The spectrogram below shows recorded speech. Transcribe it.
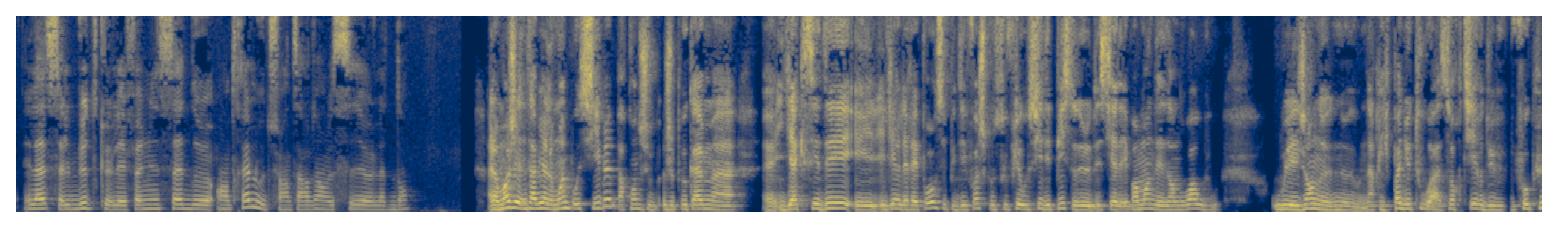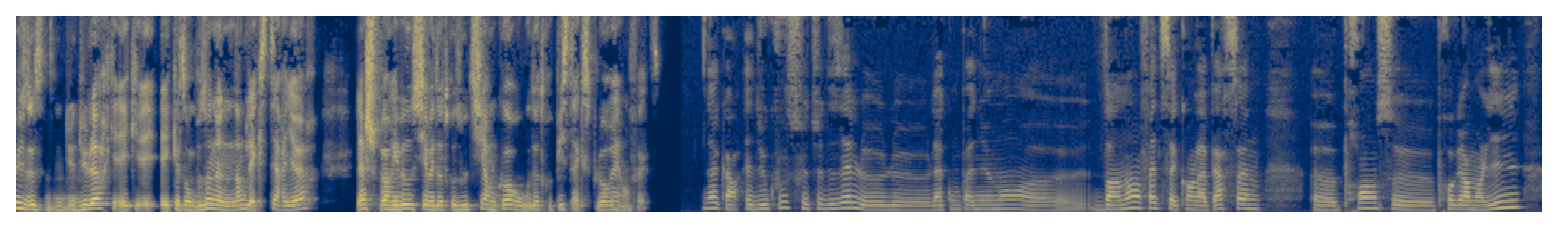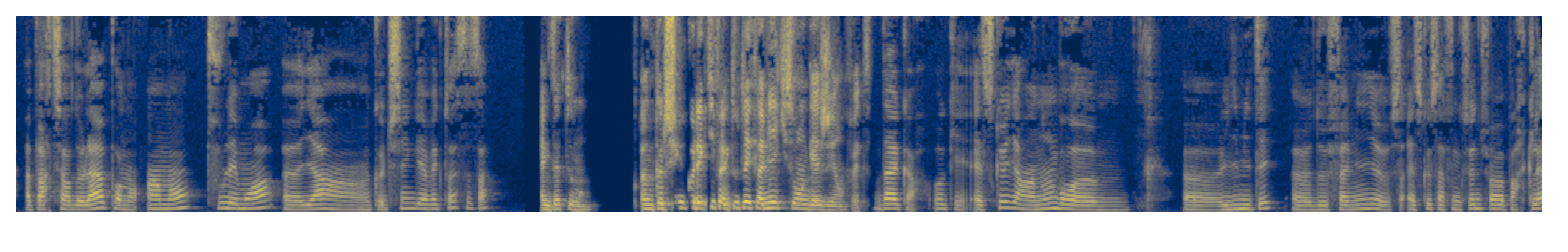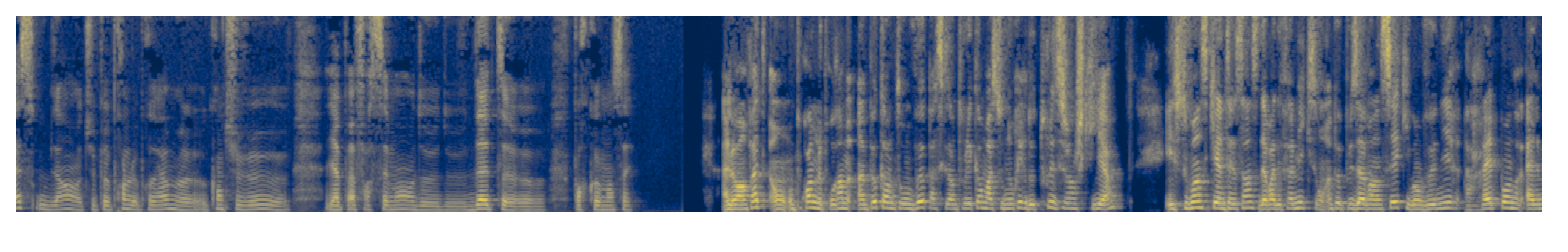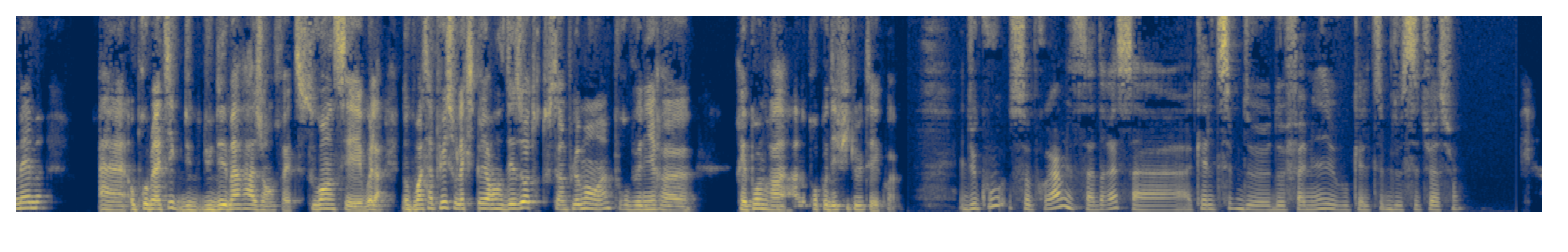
Et là, c'est le but que les familles s'aident entre elles ou tu interviens aussi euh, là-dedans? Alors moi, j'interviens le moins possible. Par contre, je, je peux quand même euh, y accéder et, lire les réponses. Et puis des fois, je peux souffler aussi des pistes de, s'il y a vraiment des endroits où où les gens n'arrivent ne, pas du tout à sortir du focus du, du, leur et, et qu'elles ont besoin d'un angle extérieur. Là, je peux arriver aussi avec d'autres outils encore ou d'autres pistes à explorer en fait. D'accord. Et du coup, ce que tu disais, l'accompagnement le, euh, d'un an, en fait, c'est quand la personne euh, prend ce programme en ligne. À partir de là, pendant un an, tous les mois, euh, il y a un coaching avec toi, c'est ça? Exactement. Un coaching collectif avec toutes les familles qui sont engagées, en fait. D'accord. Ok. Est-ce qu'il y a un nombre euh, limité euh, de familles Est-ce que ça fonctionne, tu vois, par classe ou bien tu peux prendre le programme quand tu veux Il n'y a pas forcément de, de date pour commencer. Alors en fait, on, peut prendre le programme un peu quand on veut parce que dans tous les cas, on va se nourrir de tous les échanges qu'il y a. Et souvent, ce qui est intéressant, c'est d'avoir des familles qui sont un peu plus avancées, qui vont venir répondre elles-mêmes euh, aux problématiques du, démarrage en fait. Souvent, c'est voilà. Donc on va s'appuyer sur l'expérience des autres tout simplement hein, pour venir euh, répondre à, nos propres difficultés quoi. Du coup, ce programme, il s'adresse à quel type de, de famille ou quel type de situation?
